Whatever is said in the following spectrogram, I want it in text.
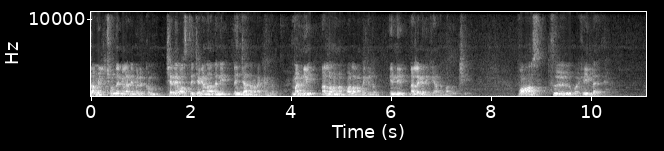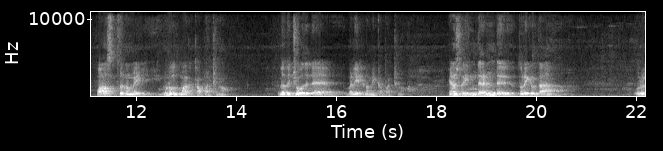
தமிழ் சொந்தங்கள் அனைவருக்கும் சென்னை வாஸ்து ஜெகநாதனின் நெஞ்சாந்த வணக்கங்கள். மண்ணில் நல்ல வண்ணம் வாழலாம் எண்ணில் நல்ல கிடைக்காத மகிழ்ச்சி. வாஸ்து வகையில் வாஸ்து நம்மை முழுவதுமாக காப்பாற்றணும் அல்லது ஜோதிட வழியில் நம்மை காப்பாற்றணும் என்ன சொல்லி இந்த ரெண்டு துறைகள் தான் ஒரு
